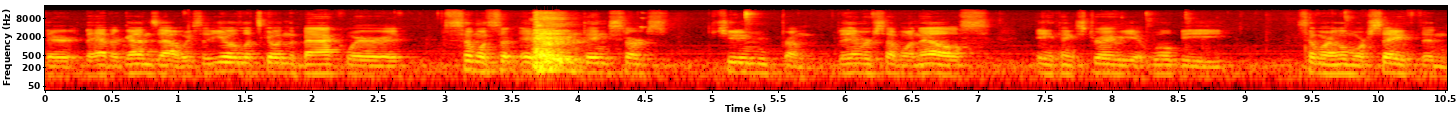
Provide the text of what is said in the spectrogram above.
they're, had their guns out. We said, yo, let's go in the back where if someone, start- if anything starts shooting from them or someone else, anything stray, it will be somewhere a little more safe than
